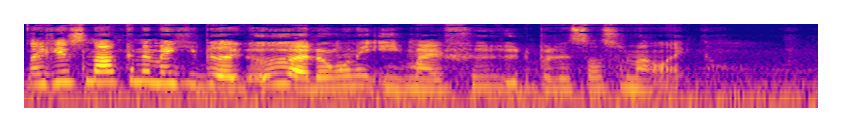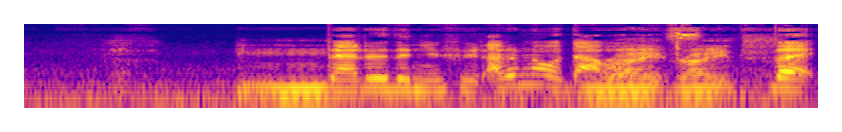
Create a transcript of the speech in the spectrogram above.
Like, it's not going to make you be like, oh, I don't want to eat my food. But it's also not like Mm-hmm. better than your food. I don't know what that right, was. right. Right. But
